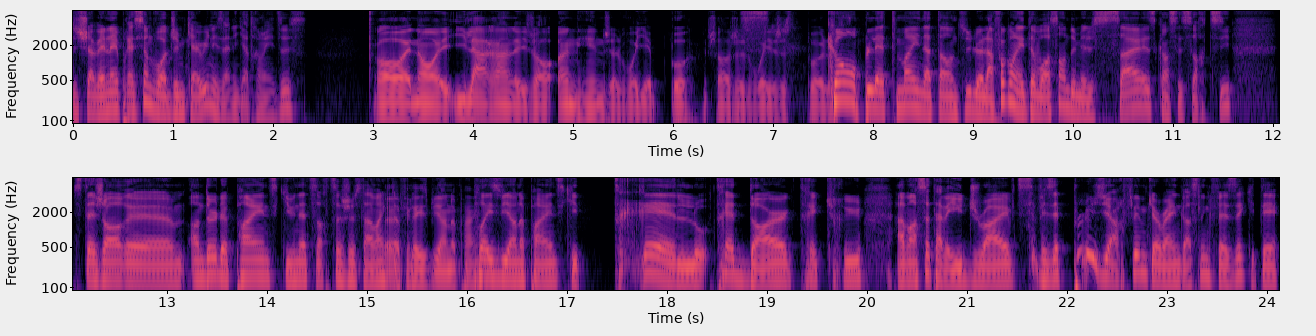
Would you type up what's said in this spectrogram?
j'avais l'impression de voir Jim Carrey dans les années 90. Oh ouais, non, euh, hilarant, là, genre unhinged, je le voyais pas. Genre, je le voyais juste pas. là. Complètement inattendu. là. La fois qu'on a été voir ça en 2016, quand c'est sorti, c'était genre euh, Under the Pines qui venait de sortir juste avant. que Euh, Place Beyond the Pines. Place Beyond the Pines qui est très low, très dark, très cru. Avant ça, t'avais eu Drive. Tu sais, ça faisait plusieurs films que Ryan Gosling faisait qui étaient,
